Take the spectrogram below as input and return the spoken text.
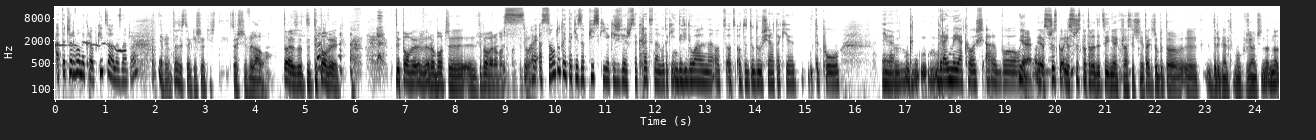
A te czerwone kropki, co one znaczą? Nie wiem, to jest jakieś, jakieś coś się wylało. To jest typowy, typowy roboczy, typowa robocza. Słuchaj, a są tutaj takie zapiski jakieś, wiesz, sekretne albo takie indywidualne od, od, od Dudusia, takie typu nie wiem, grajmy jakoś albo... Nie, jest wszystko, jest wszystko tradycyjnie, klasycznie, tak, żeby to y, dyrygent mógł wziąć no, no,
